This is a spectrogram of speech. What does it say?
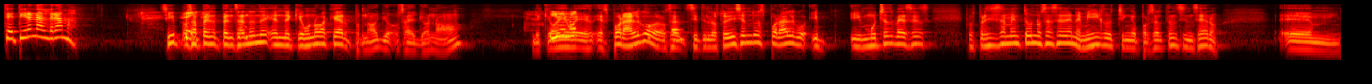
te tiran al drama. Sí, o sea, pensando en de, que uno va a querer, pues no, yo, o sea, yo no. De que, oye, güey, es, por algo. O sea, si te lo estoy diciendo es por algo. Y, y muchas veces pues precisamente uno se hace de enemigo, chinga, por ser tan sincero. Em,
